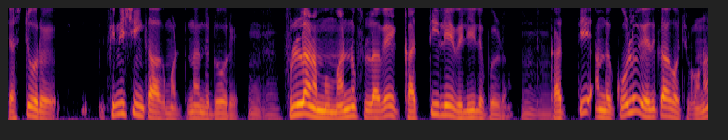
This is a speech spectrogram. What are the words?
ஜஸ்ட் ஒரு ஃபினிஷிங்காக மட்டும்தான் இந்த டோரு ஃபுல்லாக நம்ம மண் ஃபுல்லாகவே கத்திலே வெளியில் போயிடும். கத்தி அந்த கொழு எதுக்காக வச்சுருக்கோம்னா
